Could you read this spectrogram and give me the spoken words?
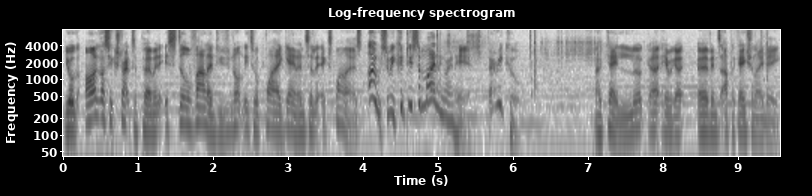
Your Argos extractor permit is still valid. You do not need to apply again until it expires. Oh, so we could do some mining around here. Very cool. Okay, look. Uh, here we go. Ervin's application ID.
